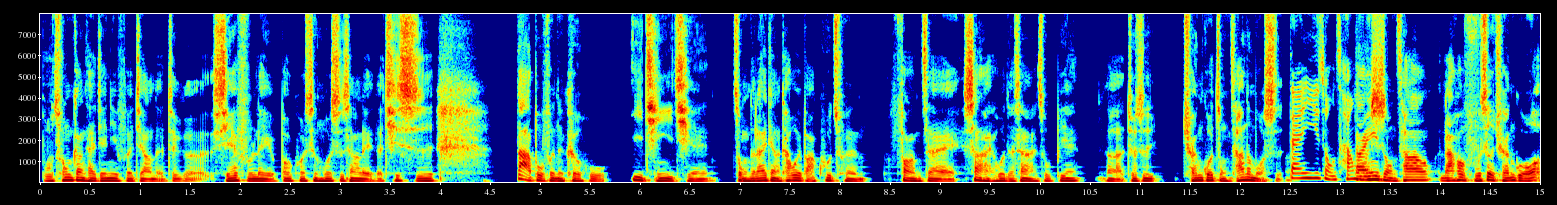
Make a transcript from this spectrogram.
补充刚才 Jennifer 讲的这个鞋服类，包括生活时尚类的，其实大部分的客户疫情以前，总的来讲，他会把库存放在上海或者上海周边，呃，就是。全国总仓的模式，单一总仓，单一总仓，然后辐射全国，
